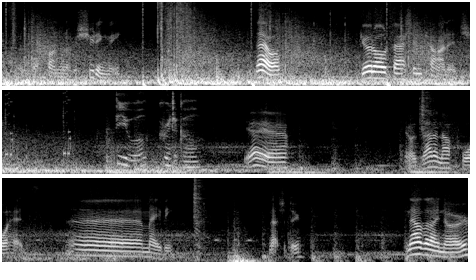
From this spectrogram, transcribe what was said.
It was more fun when it was shooting me. Now, well, good old-fashioned carnage. Fuel critical. Yeah, yeah. Now, is that enough warheads? Uh, maybe. That should do. Now that I know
